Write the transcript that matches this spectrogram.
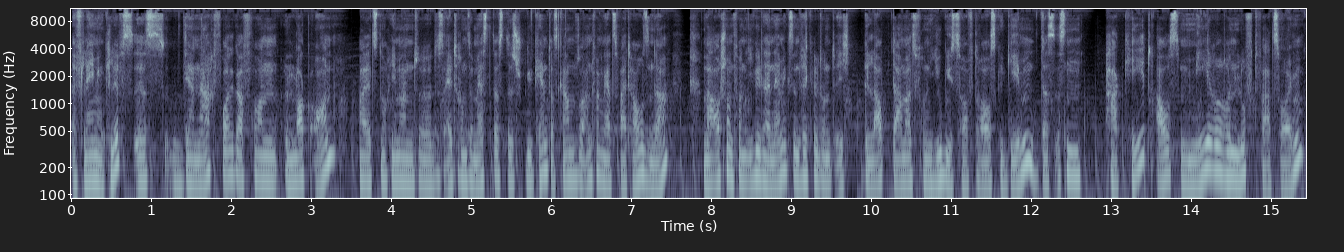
Flaming Cliffs ist der Nachfolger von Log On, falls noch jemand äh, des älteren Semesters das Spiel kennt. Das kam so Anfang der 2000er, war auch schon von Eagle Dynamics entwickelt und ich glaube damals von Ubisoft rausgegeben. Das ist ein Paket aus mehreren Luftfahrzeugen,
